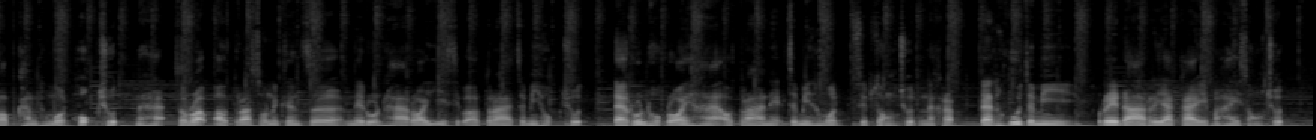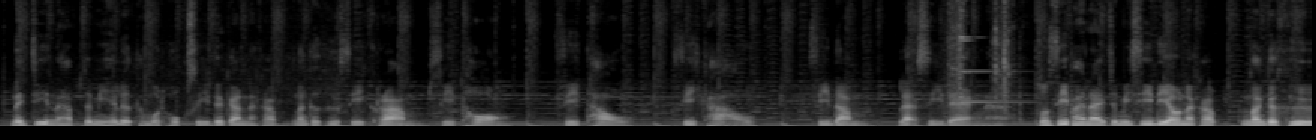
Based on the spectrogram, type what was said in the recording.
รอบคันทั้งหมด 6 ชุดนะฮะสำหรับ Ultrasonic Sensor ในรุ่น 520 Ultra จะมี 6 ชุด แต่รุ่น 605 Ultra เนี่ยจะมีทั้งหมด 12 ชุดนะครับแต่ทั้งคู่จะมีเรดาร์ระยะไกลมาให้ 2 ชุด ในจีนนะครับจะมีให้เลือกทั้งหมด 6 สีด้วยกันนะครับนั่นก็คือสีคราม สีทอง สีเทา สีขาว สีดำ และสีแดงนะฮะส่วนสีภายในจะมีสีเดียวนะครับ นั่นก็คือ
